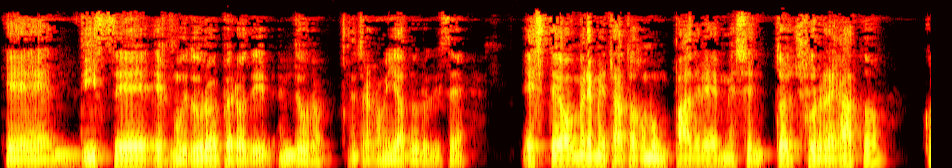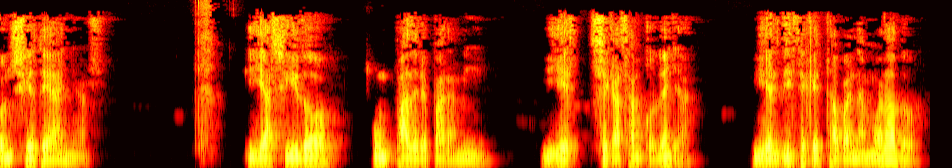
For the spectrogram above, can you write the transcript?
que dice, es muy duro, pero duro, entre comillas duro, dice, este hombre me trató como un padre, me sentó en su regazo con siete años. Y ha sido un padre para mí. Y se casan con ella. Y él dice que estaba enamorado.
